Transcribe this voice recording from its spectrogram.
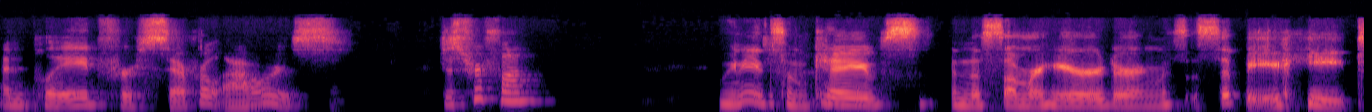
and played for several hours just for fun. We need some caves in the summer here during Mississippi heat.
